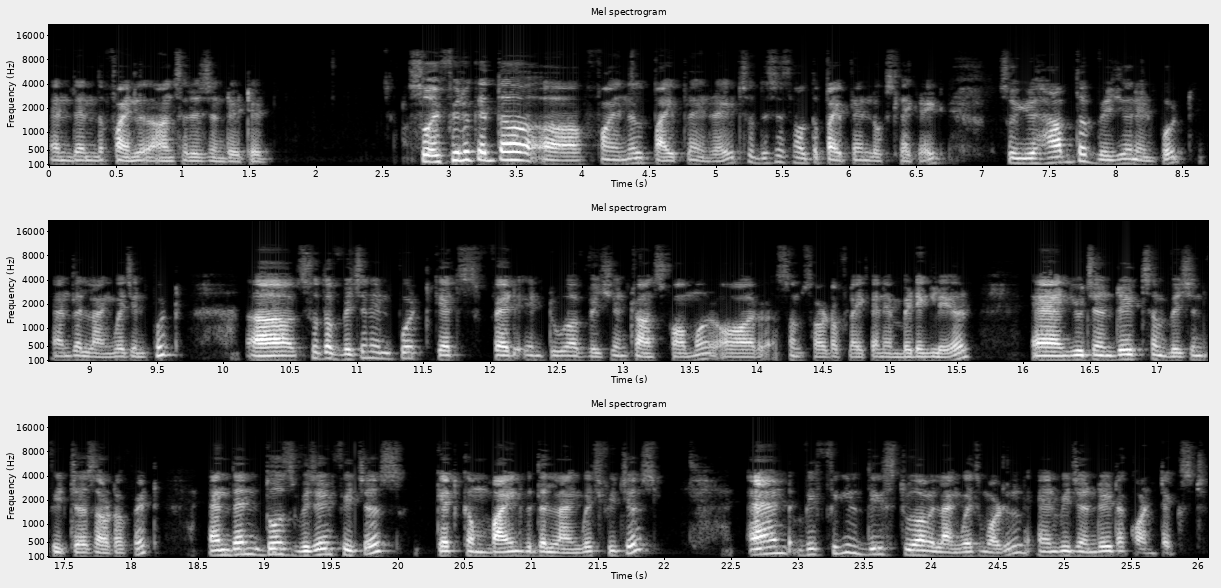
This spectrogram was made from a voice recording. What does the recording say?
and then the final answer is generated. So if you look at the uh, final pipeline, right? So this is how the pipeline looks like, right? So you have the vision input and the language input. Uh, so the vision input gets fed into a vision transformer or some sort of like an embedding layer, and you generate some vision features out of it. And then those vision features get combined with the language features. And we feed these to our language model and we generate a context.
